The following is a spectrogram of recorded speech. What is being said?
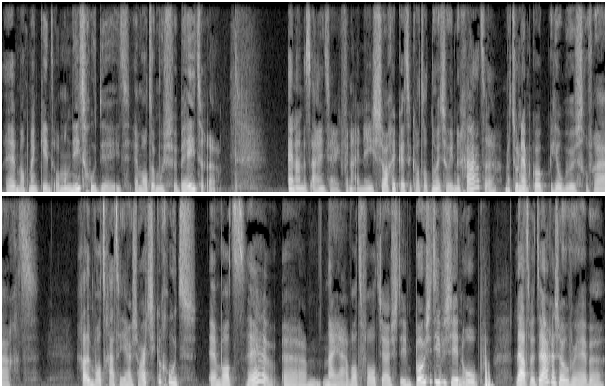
hè, wat mijn kind allemaal niet goed deed. En wat er moest verbeteren. En aan het eind zei ik van, nou, ineens zag ik het. Ik had dat nooit zo in de gaten. Maar toen heb ik ook heel bewust gevraagd... wat gaat er juist hartstikke goed? En wat, hè, uh, nou ja, wat valt juist in positieve zin op? Laten we het daar eens over hebben.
